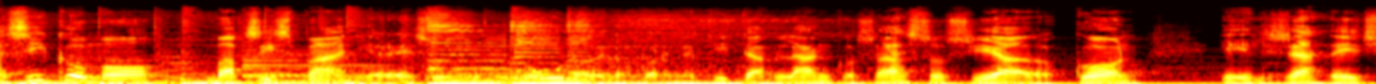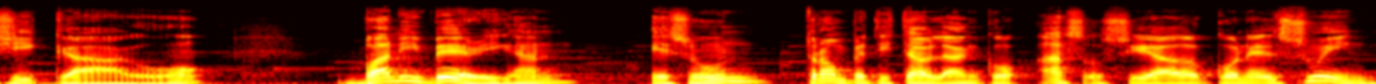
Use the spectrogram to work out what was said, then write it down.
Así como Maxi Spanier es uno de los cornetistas blancos asociados con el jazz de Chicago, Bunny Berrigan es un trompetista blanco asociado con el swing,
